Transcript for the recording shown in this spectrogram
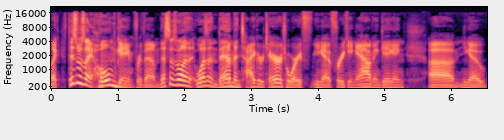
like this was a home game for them. This is one that wasn't them in Tiger territory, you know, freaking out and getting um, you know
